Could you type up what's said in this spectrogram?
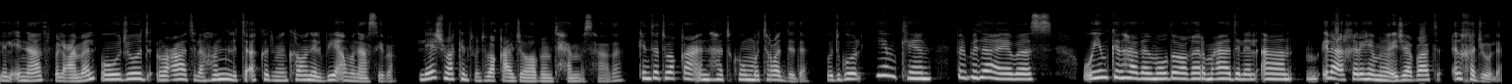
للإناث في العمل ووجود رعاة لهن للتأكد من كون البيئة مناسبة. ليش ما كنت متوقع الجواب المتحمس هذا؟ كنت أتوقع أنها تكون مترددة وتقول يمكن في البداية بس ويمكن هذا الموضوع غير معادل الآن إلى آخره من الإجابات الخجولة.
